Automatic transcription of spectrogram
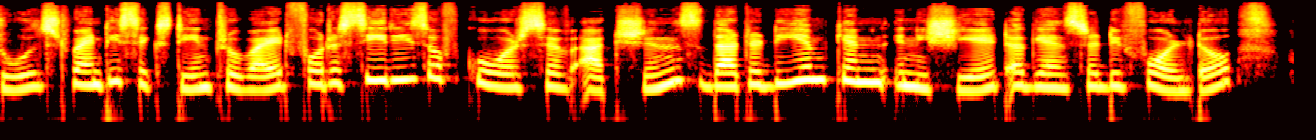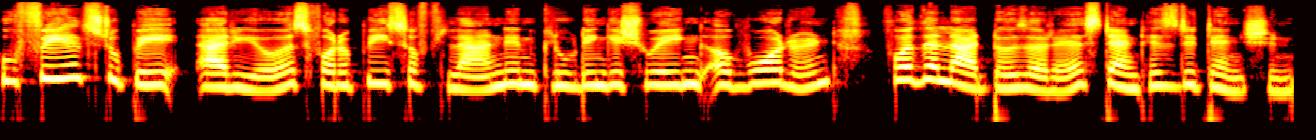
Rules 2016 provide for a series of coercive actions that a DM can initiate against a defaulter who fails to pay arrears for a piece of land, including issuing a warrant for the latter's arrest and his detention,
